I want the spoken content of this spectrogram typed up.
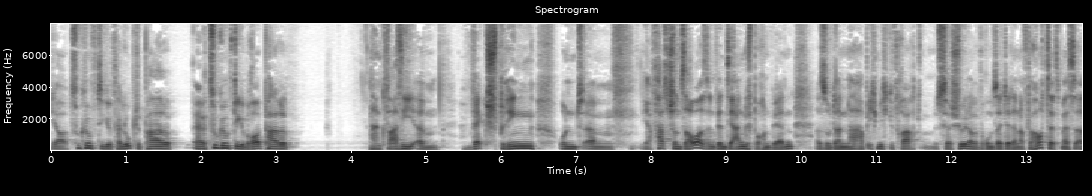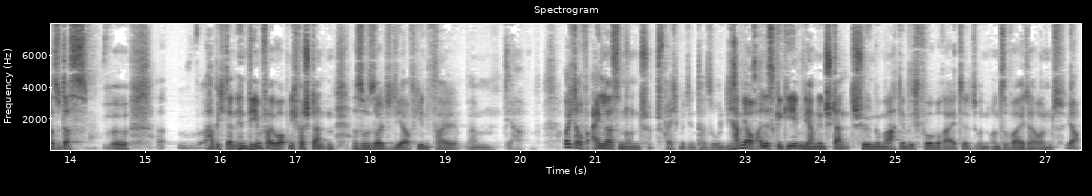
ja, zukünftige verlobte Paare, äh, zukünftige Brautpaare dann quasi ähm, wegspringen und ähm, ja fast schon sauer sind, wenn sie angesprochen werden. Also dann habe ich mich gefragt, ist ja schön, aber warum seid ihr dann auf der Hochzeitsmesse? Also das äh, habe ich dann in dem Fall überhaupt nicht verstanden. Also solltet ihr auf jeden Fall ähm, ja euch darauf einlassen und sprecht mit den Personen. Die haben ja auch alles gegeben, die haben den Stand schön gemacht, die haben sich vorbereitet und, und so weiter. Und ja,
